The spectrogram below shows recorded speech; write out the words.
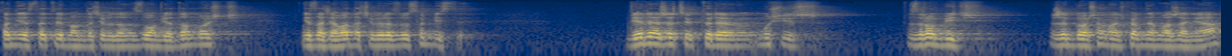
to niestety mam dla Ciebie złą wiadomość, nie zadziała dla Ciebie rozwój osobisty. Wiele rzeczy, które musisz zrobić, żeby osiągnąć pewne marzenia,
